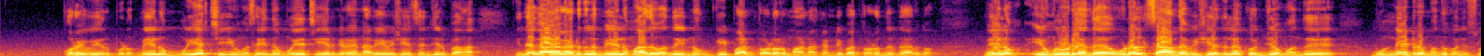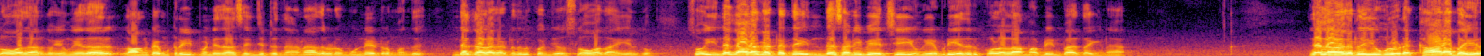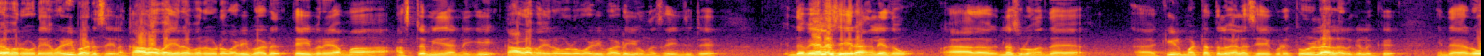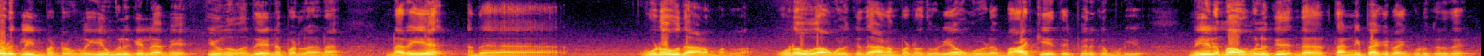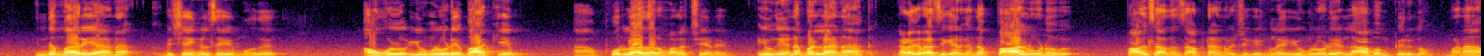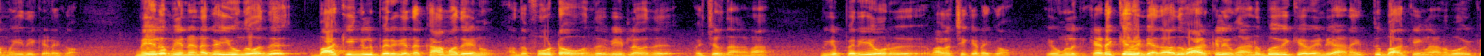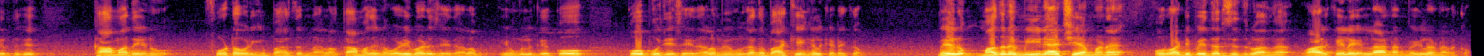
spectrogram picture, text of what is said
குறைவு ஏற்படும். மேலும் முயற்சி இவங்க செய்த முயற்சி ஏற்கனவே நிறைய விஷயம் செஞ்சுருப்பாங்க. இந்த காலகட்டத்தில் மேலும் அது வந்து இன்னும் கீப்பான் தொடருமானா கண்டிப்பாக தொடர்ந்துட்டு தான் இருக்கும். மேலும் இவங்களுடைய அந்த உடல் சார்ந்த விஷயத்தில் கொஞ்சம் வந்து முன்னேற்றம் வந்து கொஞ்சம் ஸ்லோவாக தான் இருக்கும். இவங்க ஏதாவது லாங் டைம் ட்ரீட்மெண்ட் ஏதாவது செஞ்சுட்டு இருந்தாங்கன்னா அதோட முன்னேற்றம் வந்து இந்த காலகட்டத்தில் கொஞ்சம் ஸ்லோவாக தான் இருக்கும். ஸோ இந்த காலகட்டத்தை இந்த சனி பயிற்சியை இவங்க எப்படி எதிர்கொள்ளலாம் அப்படின்னு பார்த்தீங்கன்னா இந்த காலகட்டத்தில் இவங்களோட கால பைரவரோடைய வழிபாடு செய்யலாம். கால பைரவரோட வழிபாடு தேய்பிரை அம்மா அஷ்டமி அன்னைக்கு கால பைரவரோட வழிபாடு இவங்க செஞ்சுட்டு இந்த வேலை செய்கிறாங்களே அந்த அதாவது என்ன சொல்லுவோம் அந்த கீழ்மட்டத்தில் வேலை செய்யக்கூடிய தொழிலாளர்களுக்கு இந்த ரோடு க்ளீன் பண்ணுறவங்களுக்கு இவங்களுக்கு எல்லாமே இவங்க வந்து என்ன பண்ணலான்னா நிறைய அந்த உணவு தானம் பண்ணலாம். உணவு அவங்களுக்கு தானம் பண்ணுறது வழியாக அவங்களோட பாக்கியத்தை பெருக்க முடியும். மேலும் அவங்களுக்கு இந்த தண்ணி பாக்கெட் வாங்கி கொடுக்கறது இந்த மாதிரியான விஷயங்கள் செய்யும்போது அவங்க இவங்களுடைய பாக்கியம் பொருளாதாரம் வளர்ச்சி அடையும். இவங்க என்ன பண்ணலான்னா கடகராசிக்காரங்க இந்த பால் உணவு பால் சாதம் சாப்பிட்டாங்கன்னு வச்சுக்கோங்களேன் இவங்களுடைய லாபம் பெருகும் மன அமைதி கிடைக்கும். மேலும் என்னென்னாக்கா இவங்க வந்து பாக்கியங்கள் பெருக இந்த காமதேனு அந்த ஃபோட்டோவை வந்து வீட்டில் வந்து வச்சுருந்தாங்கன்னா மிகப்பெரிய ஒரு வளர்ச்சி கிடைக்கும். இவங்களுக்கு கிடைக்க வேண்டிய அதாவது வாழ்க்கையில் இவங்க அனுபவிக்க வேண்டிய அனைத்து பாக்கியங்களும் அனுபவிக்கிறதுக்கு காமதேனு ஃபோட்டோவை நீங்கள் பார்த்துருந்தாலும் காமதேனு வழிபாடு செய்தாலும் இவங்களுக்கு கோ கோ பூஜை செய்தாலும் இவங்களுக்கு அந்த பாக்கியங்கள் கிடைக்கும். மேலும் மதுரை மீனாட்சி அம்மனை ஒரு வாட்டி போய் தரிசித்துருவாங்க வாழ்க்கையில் எல்லா நன்மைகளும் நடக்கும்.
